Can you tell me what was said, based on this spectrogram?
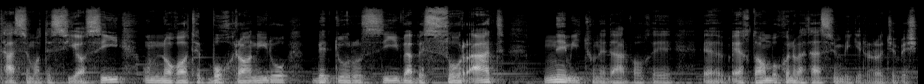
تصمیمات سیاسی اون نقاط بحرانی رو به درستی و به سرعت نمی‌تونه در واقع اقدام بکنه و تصمیم بگیره راجبش.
